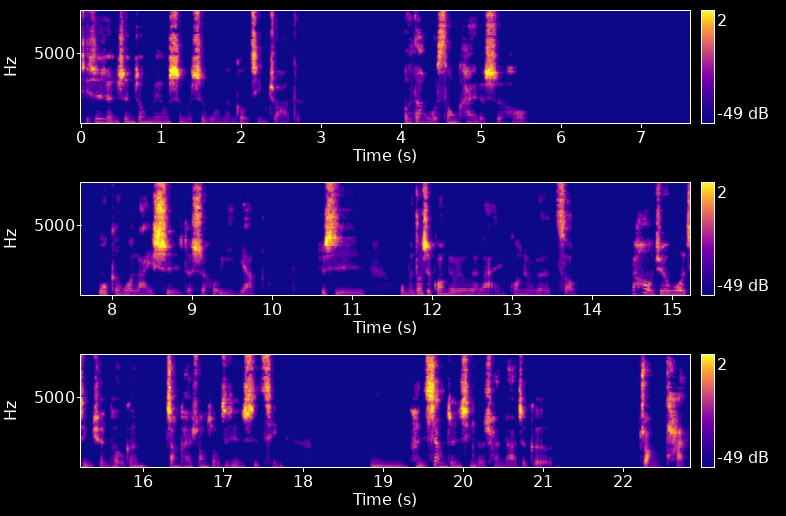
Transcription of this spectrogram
其实人生中没有什么是我能够紧抓的。而当我松开的时候，我跟我来时的时候一样，就是我们都是光溜溜的来，光溜溜的走。然后我觉得握紧拳头跟张开双手这件事情，嗯，很象征性的传达这个状态。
